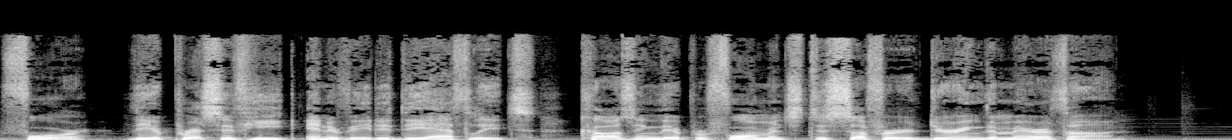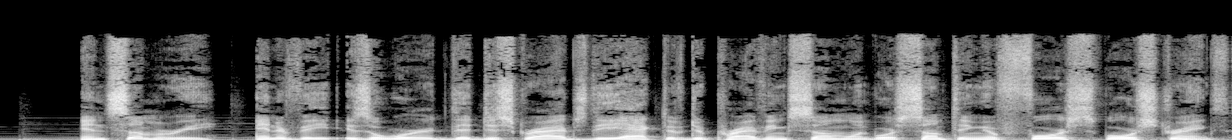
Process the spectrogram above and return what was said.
4. The oppressive heat enervated the athletes, causing their performance to suffer during the marathon. In summary, enervate is a word that describes the act of depriving someone or something of force or strength,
